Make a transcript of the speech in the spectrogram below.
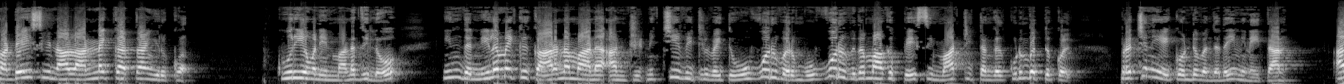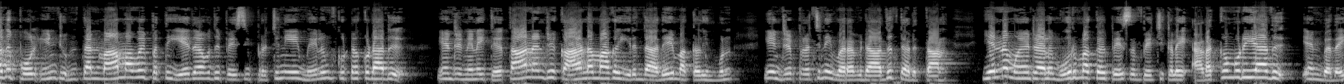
கடைசி நாள் அன்னைக்காத்தான் இருக்கும். கூறியவனின் மனதிலோ இந்த நிலைமைக்கு காரணமான அன்று நிச்சய வீட்டில் வைத்து ஒவ்வொருவரும் ஒவ்வொரு விதமாக பேசி மாற்றி தங்கள் குடும்பத்துக்குள் பிரச்சனையை கொண்டு வந்ததை நினைத்தான். அதுபோல் இன்றும் தன் மாமாவை பத்தி ஏதாவது பேசி பிரச்சனையை மேலும் கூட்டக்கூடாது. என்று நினைத்து தான் அன்று காரணமாக இருந்த அதே மக்களின் முன் இன்று பிரச்சனை வரவிடாது தடுத்தான். என்ன முயன்றாலும் ஊர் மக்கள் பேசும் பேச்சுக்களை அடக்க முடியாது என்பதை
